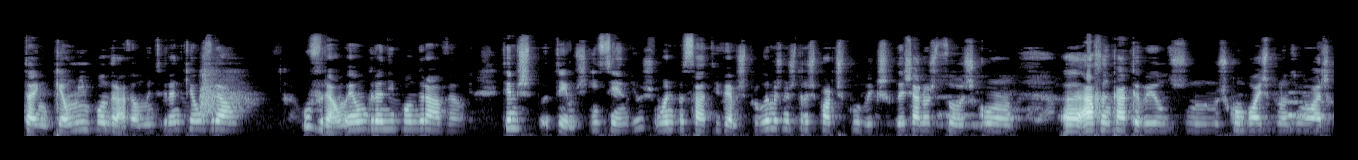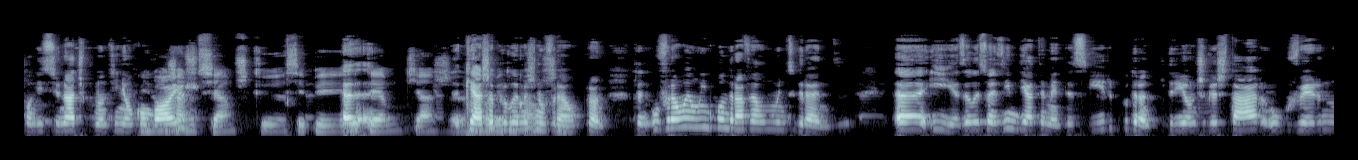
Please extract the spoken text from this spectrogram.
tenho, que é um imponderável muito grande, que é o verão. O verão é um grande imponderável. Temos, temos incêndios. O ano passado tivemos problemas nos transportes públicos que deixaram as pessoas com, ah, a arrancar cabelos no- nos comboios porque não tinham ares condicionados, porque não tinham E nós já comboios que a CP Ah, teme que haja, que haja problemas no verão. Pronto. Portanto, o verão é um imponderável muito grande. Ah, e as eleições imediatamente a seguir poderão, poderiam desgastar o governo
